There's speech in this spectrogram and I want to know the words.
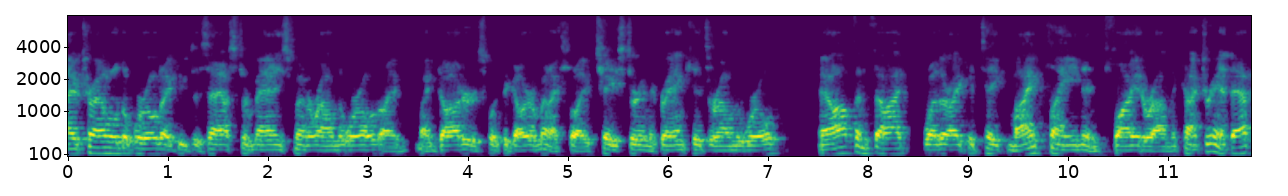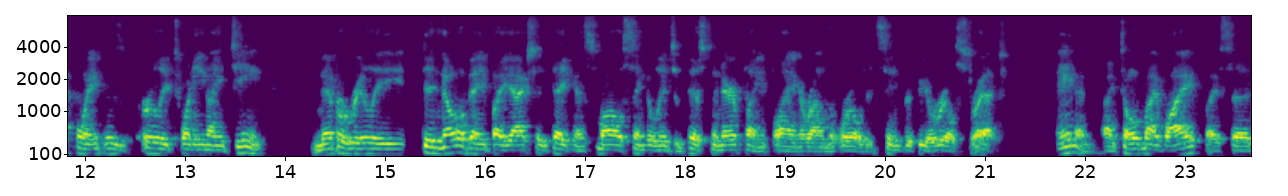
I travel the world. I do disaster management around the world. I, my daughter's with the government. I, so I chased her and the grandkids around the world. And I often thought whether I could take my plane and fly it around the country. At that point, it was early 2019. Never really didn't know of anybody actually taking a small single engine piston airplane flying around the world. It seemed to be a real stretch. And I told my wife, I said,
